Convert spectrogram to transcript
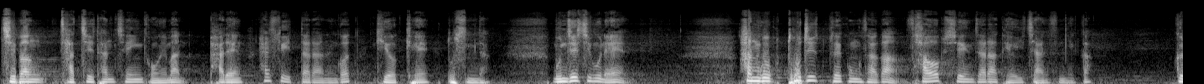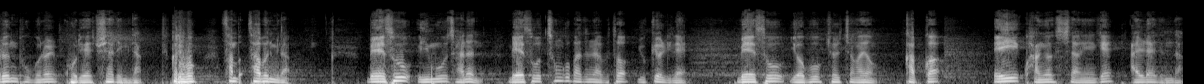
지방자치단체인 경우에만 발행할 수 있다는 것 기억해 놓습니다. 문제 지문에 한국토지주택공사가 사업 시행자라 되어 있지 않습니까? 그런 부분을 고려해 주셔야 됩니다. 그리고 3, 4번입니다. 매수 의무자는 매수 청구받은 날부터 6개월 이내 매수 여부 결정하여 갑과 A 광역시장에게 알려야 된다.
